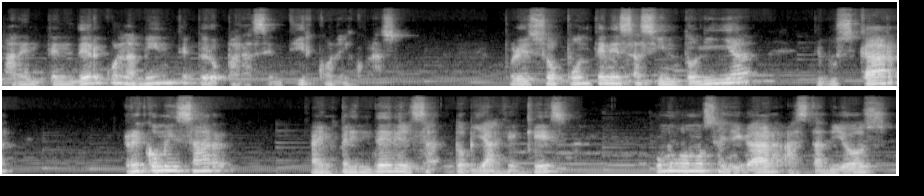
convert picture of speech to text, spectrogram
para entender con la mente, pero para sentir con el corazón. Por eso ponte en esa sintonía de buscar recomenzar a emprender el santo viaje, que es cómo vamos a llegar hasta Dios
